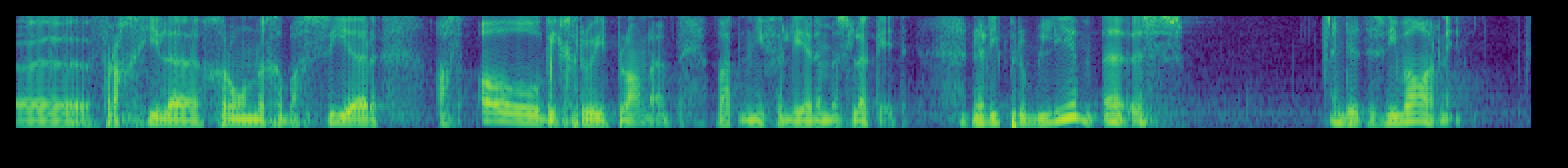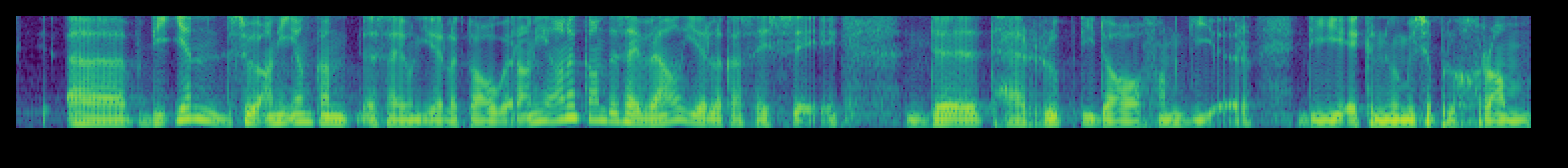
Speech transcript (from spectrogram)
uh fragiele gronde gebaseer as al die groeiplanne wat in die verlede misluk het. Nou die probleem is en dit is nie waar nie uh die een so aan die een kant is hy oneerlik daaroor. Aan die ander kant is hy wel eerlik as hy sê dit herroep die dae van Geer, die ekonomiese program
